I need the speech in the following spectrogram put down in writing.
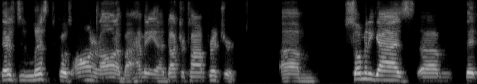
there's the list goes on and on about how many uh, Dr. Tom Prichard. Um, so many guys um, that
